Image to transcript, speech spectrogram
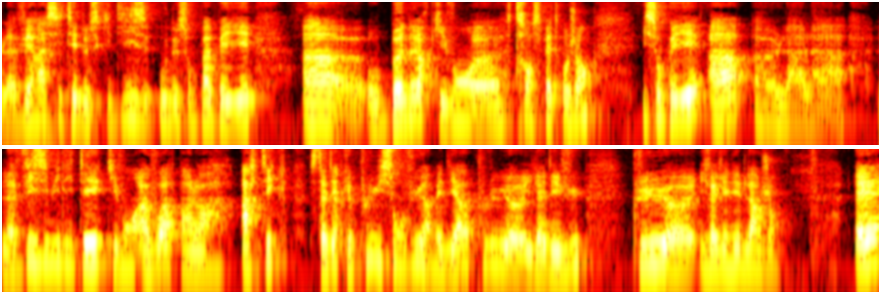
la véracité de ce qu'ils disent ou ne sont pas payés au bonheur qu'ils vont transmettre aux gens. Ils sont payés à la la visibilité qu'ils vont avoir par leur article. C'est-à-dire que plus ils sont vus, un média, plus euh, il a des vues, plus euh, il va gagner de l'argent. Et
